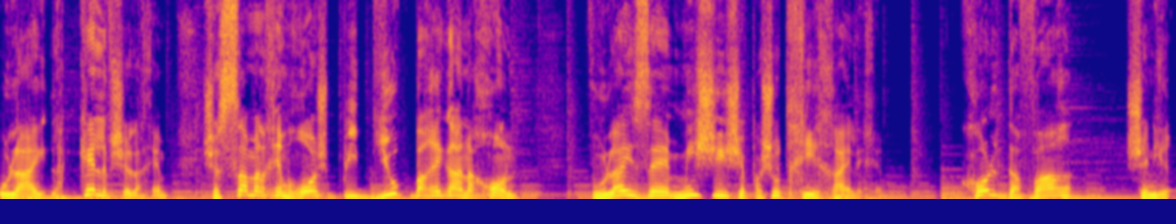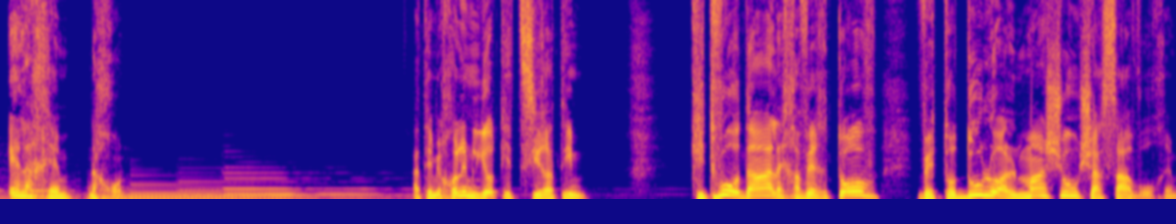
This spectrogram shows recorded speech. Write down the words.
אולי לכלב שלכם, ששם עליכם ראש בדיוק ברגע הנכון. ואולי זה מישהי שפשוט חייכה אליכם. כל דבר שנראה לכם נכון. אתם יכולים להיות יצירתיים. כתבו הודעה לחבר טוב ותודו לו על משהו שעשה עבורכם.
